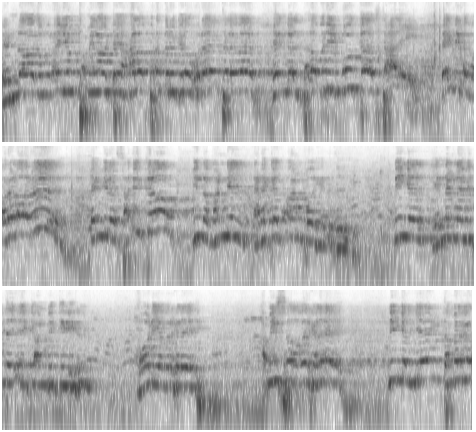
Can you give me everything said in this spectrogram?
இரண்டாவது முறையும் தமிழ்நாட்டை ஆள பிறந்திருக்கிற ஒரே தலைவர் எங்கள் தளபதி மு க ஸ்டாலின். என்கிற வரலாறு என்கிற சரித்திரம் இந்த மண்ணில் நடக்கத்தான் போகிறது. நீங்கள் என்னென்ன வித்தையை காண்பிக்கிறீர்கள்? மோடி அவர்களே அமித்ஷா அவர்களே நீங்கள் ஏன் தமிழக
